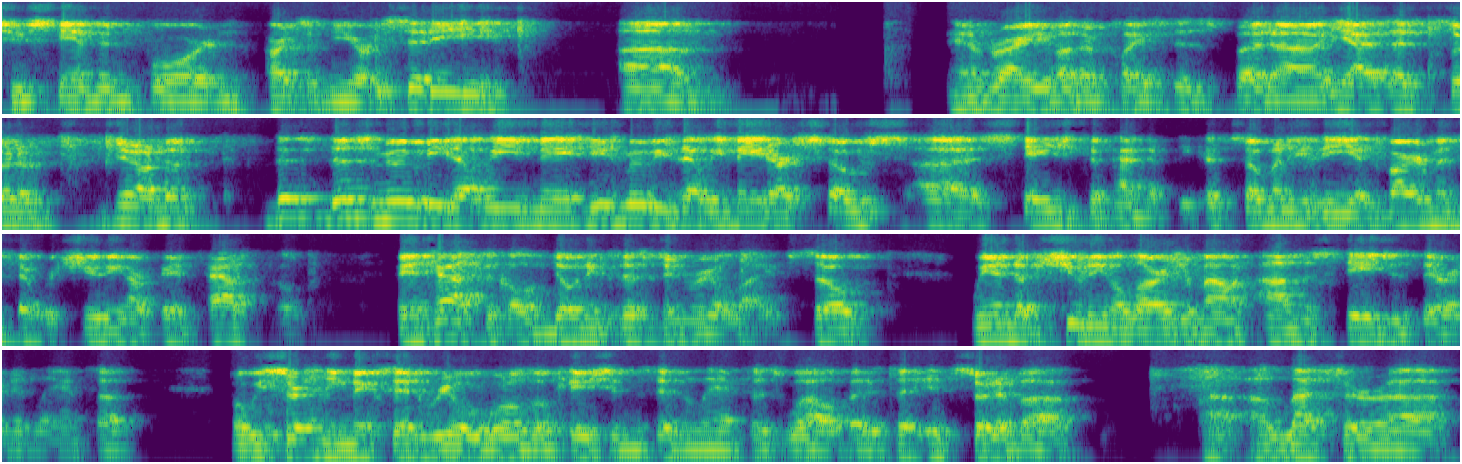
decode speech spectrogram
to stand in for parts of New York City, um, and a variety of other places. But uh, yeah, that's sort of you know the this, this movie that we made. These movies that we made are so uh, stage dependent because so many of the environments that we're shooting are fantastical, fantastical, and don't exist in real life. So we end up shooting a large amount on the stages there in Atlanta. But we certainly mix in real world locations in Atlanta as well. But it's a, it's sort of a a lesser uh,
